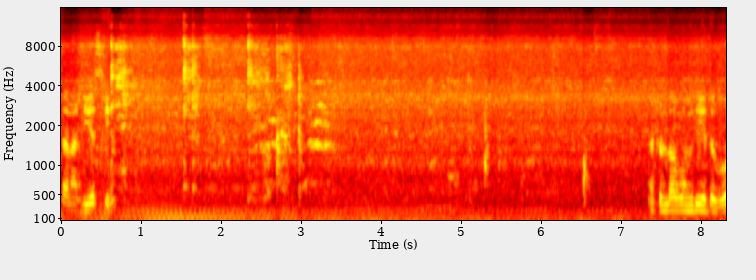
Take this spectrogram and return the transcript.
দানা দিয়েছি। একটু লবণ দিয়ে দেবো।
